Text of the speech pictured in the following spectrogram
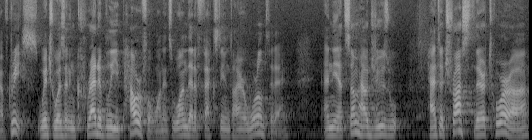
of Greece, which was an incredibly powerful one. It's one that affects the entire world today. And yet somehow Jews had to trust their Torah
